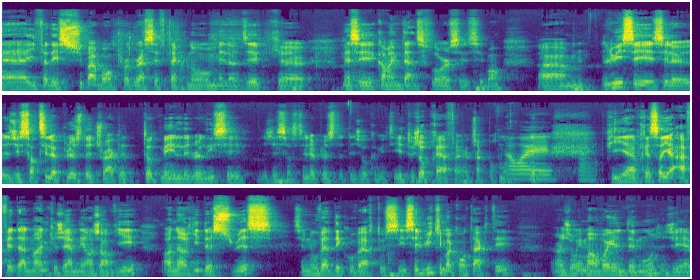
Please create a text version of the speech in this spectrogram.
euh, il fait des super bons progressive techno, mélodiques. euh, mais c'est quand même dance floor, c'est c'est bon. Euh, lui, c'est c'est le j'ai sorti le plus de tracks de toutes mes releases. J'ai sorti le plus de Digital Committee. Il est toujours prêt à faire un track pour moi. Ah ouais. Oh. Puis après ça, il y a Afé d'Allemagne que j'ai amené en janvier. Honori de Suisse, c'est une nouvelle découverte aussi. C'est lui qui m'a contacté. Un jour, il m'a envoyé une démo. J'ai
